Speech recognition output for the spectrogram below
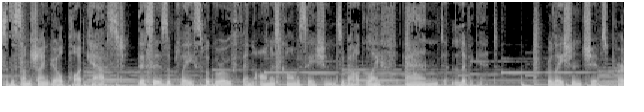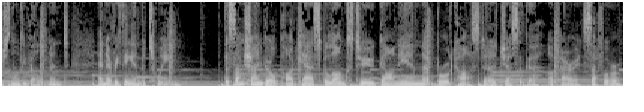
to the Sunshine Girl podcast. This is a place for growth and honest conversations about life and living it, relationships, personal development, and everything in between. The Sunshine Girl podcast belongs to Ghanaian broadcaster Jessica Opare Saforo,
